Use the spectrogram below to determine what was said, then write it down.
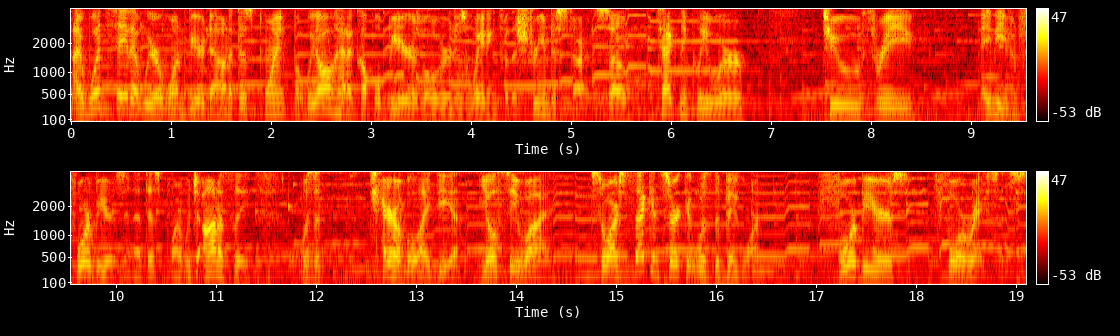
I would say that we were one beer down at this point, but we all had a couple beers while we were just waiting for the stream to start, so technically we're two, three, maybe even four beers in at this point, which honestly was a terrible idea. You'll see why. So our second circuit was the big one. Four beers, four races.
